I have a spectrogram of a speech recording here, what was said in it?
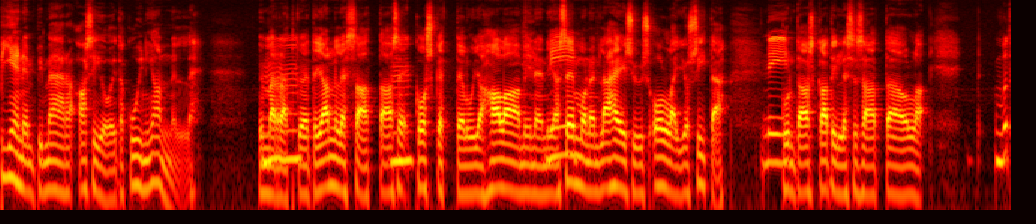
pienempi määrä asioita kuin Jannelle. Ymmärrätkö, mm. että Jannelle saattaa mm. se koskettelu ja halaaminen niin. ja semmoinen läheisyys olla jo sitä, niin. kun taas Katille se saattaa olla... Mut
